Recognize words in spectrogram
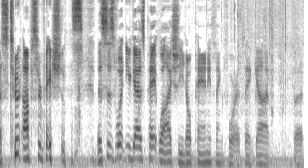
Astute observations. This is what you guys pay. Well, actually, you don't pay anything for it, thank God. But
